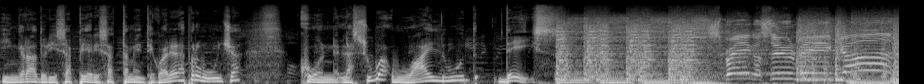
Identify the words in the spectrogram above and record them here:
in grado di sapere esattamente qual è la pronuncia, con la sua Wildwood Days. Spring will soon be gone.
